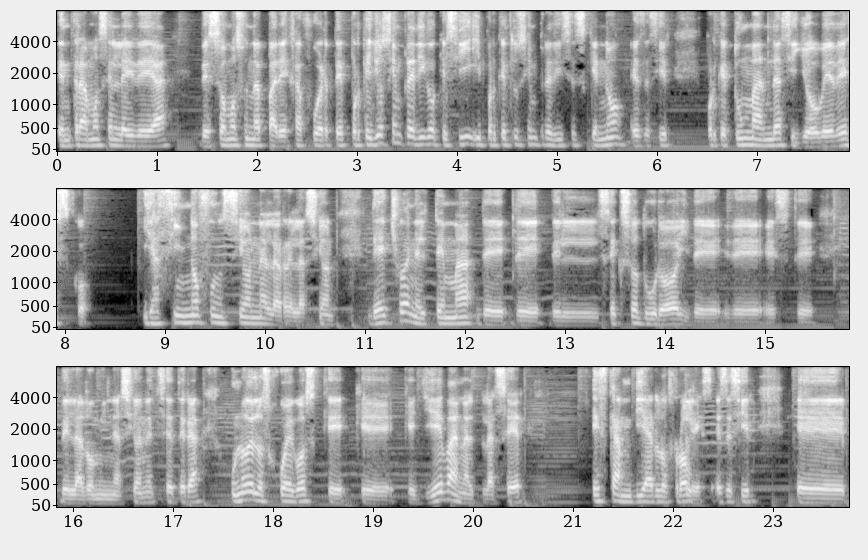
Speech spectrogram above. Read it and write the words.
Entramos en la idea de somos una pareja fuerte, porque yo siempre digo que sí y porque tú siempre dices que no, es decir, porque tú mandas y yo obedezco. Y así no funciona la relación. De hecho, en el tema del sexo duro y de, este, de la dominación, etcétera, uno de los juegos que, llevan al placer es cambiar los roles. Es decir, eh,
